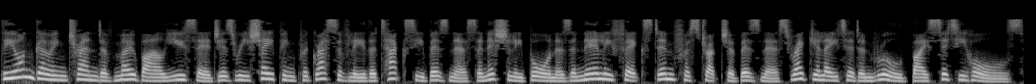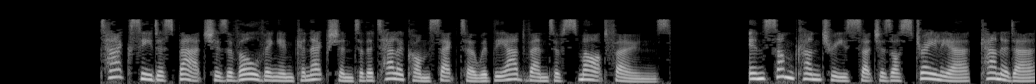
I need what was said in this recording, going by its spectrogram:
The ongoing trend of mobile usage is reshaping progressively the taxi business initially born as a nearly fixed infrastructure business regulated and ruled by city halls. Taxi dispatch is evolving in connection to the telecom sector with the advent of smartphones. In some countries such as Australia, Canada,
